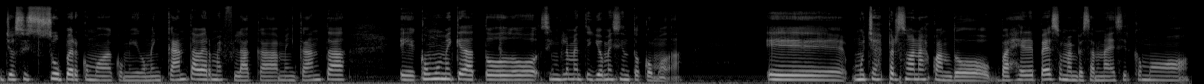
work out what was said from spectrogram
yo soy súper cómoda conmigo. Me encanta verme flaca, me encanta eh, cómo me queda todo. Simplemente yo me siento cómoda. Eh, muchas personas cuando bajé de peso me empezaron a decir como,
